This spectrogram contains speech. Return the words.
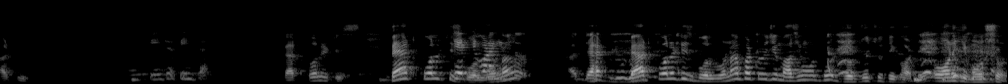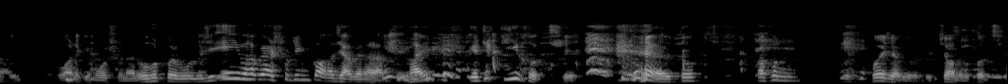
আর কি? তিনটা তিনটা। ব্যাড কোয়ালিটিস ব্যাড কোয়ালিটিস বলব না। ব্যাড কোয়ালিটিস বলব না বাট ওই যে মাঝে মধ্যে ধৈর্যচ্যুতি ঘটে ও অনেক ইমোশনাল ও অনেক ইমোশনাল ও হুট করে বলবে যে এইভাবে আর শুটিং করা যাবে না রাত্রি ভাই এটা কি হচ্ছে? তো তখন হয়ে যাবে চলো হচ্ছে।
